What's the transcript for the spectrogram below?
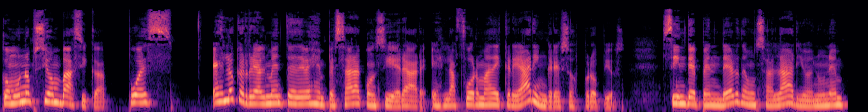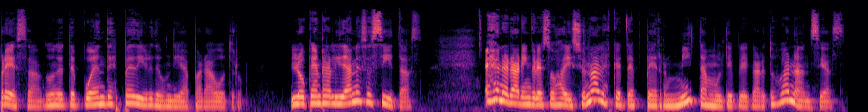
como una opción básica, pues es lo que realmente debes empezar a considerar, es la forma de crear ingresos propios, sin depender de un salario en una empresa donde te pueden despedir de un día para otro. Lo que en realidad necesitas es generar ingresos adicionales que te permitan multiplicar tus ganancias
